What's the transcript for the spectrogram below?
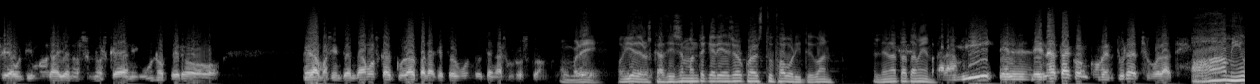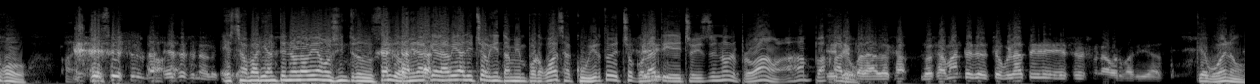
sea última hora ya no se nos queda ninguno, pero vamos, intentamos calcular para que todo el mundo tenga su roscón. Hombre, oye, de los que hacéis en mantequería, ¿cuál es tu favorito, Iván? ¿El de nata también? Para mí, el de nata con cobertura de chocolate. Ah, amigo. esa variante no la habíamos introducido. Mira que le había dicho alguien también por WhatsApp, cubierto de chocolate, y he dicho, yo ese no lo he probado. Ah, pájaro. para los, amantes del chocolate, eso es una barbaridad. Qué bueno.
